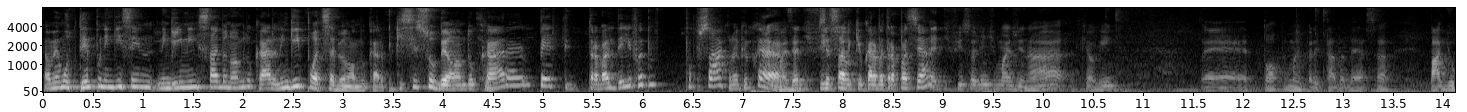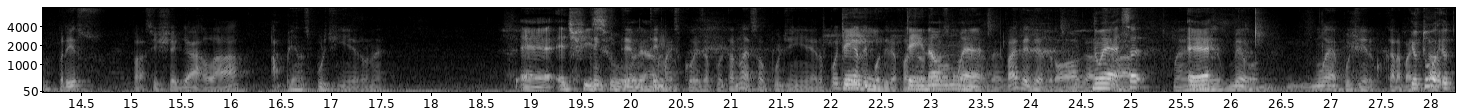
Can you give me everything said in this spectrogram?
Ao mesmo tempo, ninguém, sem- ninguém nem sabe o nome do cara. Ninguém pode saber o nome do cara. Porque se souber o nome do cara, per- o trabalho dele foi pro, foi pro saco, né? Que o cara, Mas é difícil- Você sabe que o cara vai trapacear? É difícil a gente imaginar que alguém é, tope uma empreitada dessa, pague o preço para se chegar lá apenas por dinheiro, né? É, é Tem, difícil. que ter, tem mais coisa por trás, não é só por dinheiro. Por Tem, dinheiro ele poderia fazer tem, não, não coisas, é. né? Vai vender droga, Não é, lá. sa- Mas, é. meu, não é por dinheiro que o cara vai Eu tô- ficar eu-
